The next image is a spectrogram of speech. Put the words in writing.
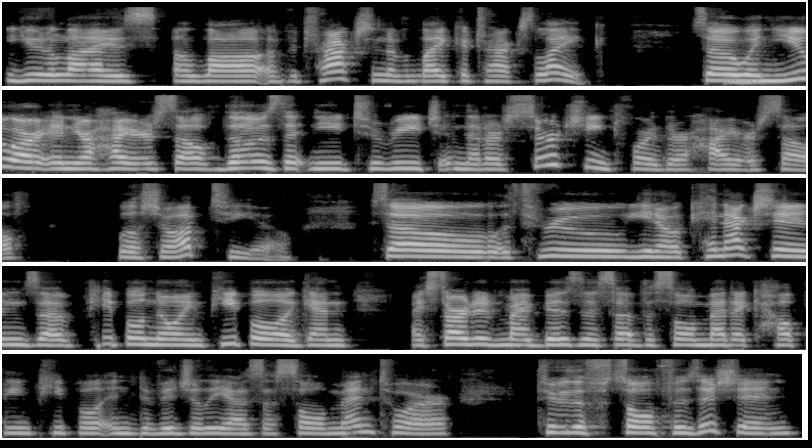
utilize a law of attraction of like attracts like so mm-hmm. when you are in your higher self those that need to reach and that are searching for their higher self will show up to you. So through you know connections of people knowing people again i started my business of the soul medic helping people individually as a soul mentor through the soul physician.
